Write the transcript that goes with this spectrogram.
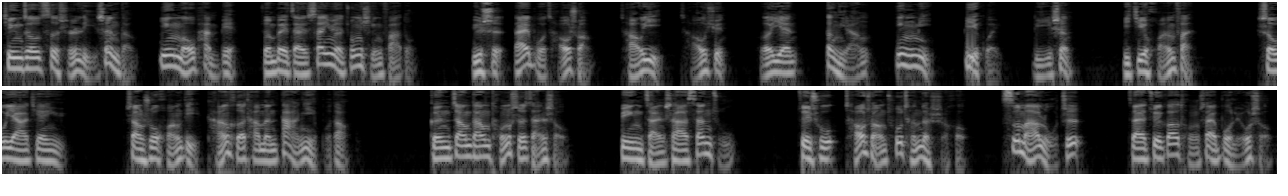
荆州刺史李胜等阴谋叛变，准备在三月中旬发动，于是逮捕曹爽、曹毅、曹训、何晏、邓阳、丁密、毕轨、李胜以及桓范，收押监狱。上书皇帝弹劾他们大逆不道，跟张当同时斩首，并斩杀三族。最初曹爽出城的时候，司马鲁之在最高统帅部留守，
